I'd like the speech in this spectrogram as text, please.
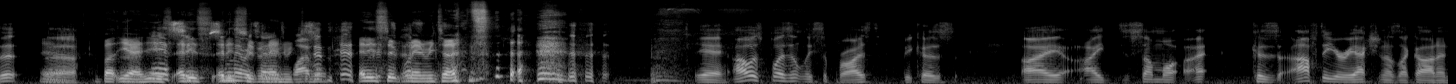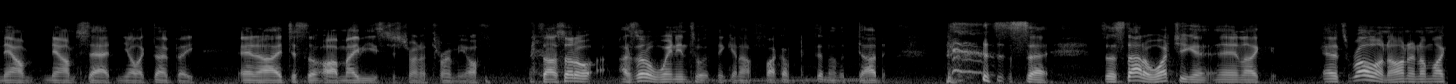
it? Yeah. Uh, But yeah, it Yeah, is. it, is it is Superman Returns. Re- Superman it is Superman Returns. yeah, I was pleasantly surprised because I I somewhat because after your reaction, I was like, oh no, now I'm now I'm sad, and you're like, don't be, and I just thought, oh maybe he's just trying to throw me off. So I sort of I sort of went into it thinking, oh fuck, I've picked another dud. so so I started watching it and like and it's rolling on, and I'm like,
